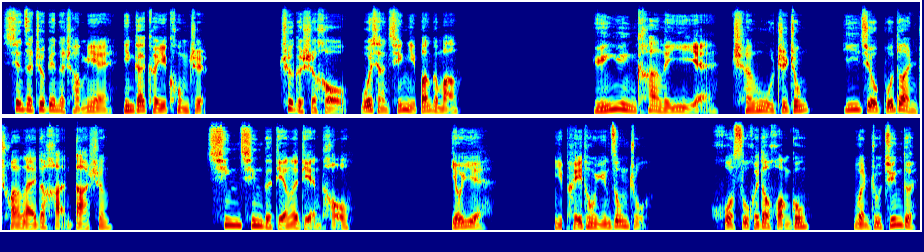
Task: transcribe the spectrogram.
现在这边的场面应该可以控制。这个时候，我想请你帮个忙。云云看了一眼晨雾之中依旧不断传来的喊大声，轻轻的点了点头。妖夜，你陪同云宗主火速回到皇宫，稳住军队。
